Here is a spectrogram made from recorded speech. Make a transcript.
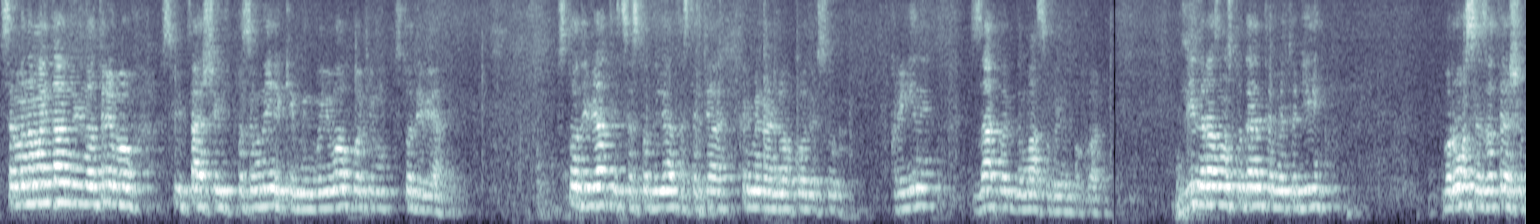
Саме на Майдані він отримав свій перший позивний, яким він воював, потім 109. 109 це 109 стаття Кримінального кодексу України заклик до масової непокори. Він разом з студентами тоді боровся за те, щоб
